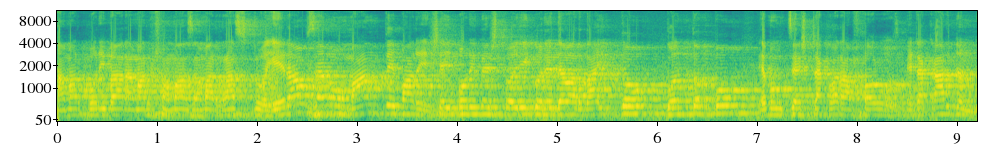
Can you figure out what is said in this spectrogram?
আমার পরিবার, আমার সমাজ, আমার রাষ্ট্র, এরাও যেন মানতে পারে সেই পরিবেশ তৈরি করে দেওয়ার দায়িত্ব, কর্তব্য এবং চেষ্টা করা ফরজ। এটা কার জন্য?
